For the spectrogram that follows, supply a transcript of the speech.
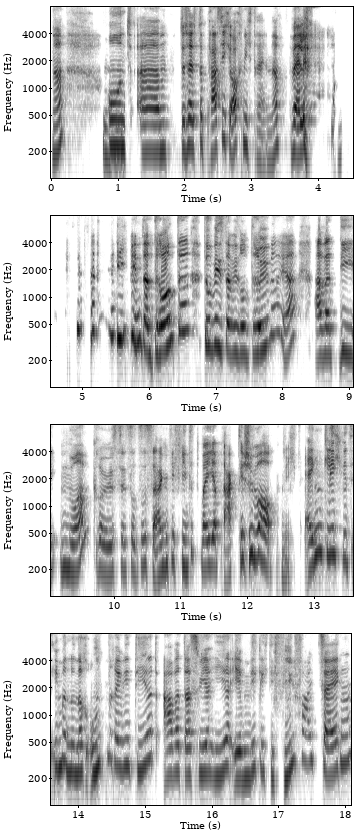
Ne? Mhm. Und ähm, das heißt, da passe ich auch nicht rein, ne? weil ich bin da drunter, du bist ein bisschen drüber, ja. Aber die Normgröße sozusagen, die findet man ja praktisch überhaupt nicht. Eigentlich wird es immer nur nach unten revidiert, aber dass wir hier eben wirklich die Vielfalt zeigen,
